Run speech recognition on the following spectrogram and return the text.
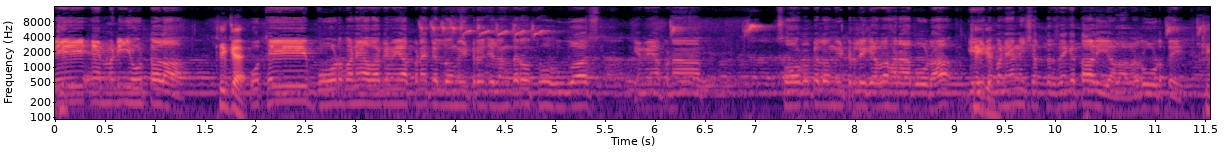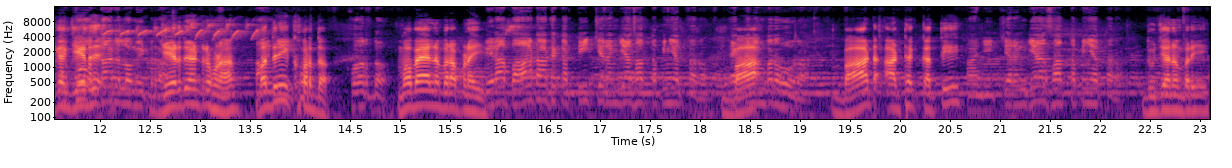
ਤੇ ਐਮਡੀ ਹੋਟਲ ਆ। ਠੀਕ ਹੈ। ਉੱਥੇ ਬੋਰਡ ਬਣਿਆ ਵਾ ਕਿਵੇਂ ਆਪਣਾ ਕਿਲੋਮੀਟਰ ਜਲੰਧਰ ਉੱਥੋਂ ਹੋਊਗਾ ਕਿਵੇਂ ਆਪਣਾ 100 ਕੁ ਕਿਲੋਮੀਟਰ ਲਿਖਿਆ ਵਾ ਹਰਾ ਬੋਰਡ ਆ ਗੇਟ। ਬਣਿਆ ਨਛੱਤਰ ਸਿੰਘ ਢਾਲੀ ਵਾਲਾ ਵਾ ਰੋਡ ਤੇ। ਠੀਕ ਹੈ ਗੇਟ ਕਿਲੋਮੀਟਰ ਆ। ਗੇਟ ਤੋਂ ਐਂਟਰ ਹੋਣਾ ਬਦਨੀ ਖੁਰਦ। ਖੁਰਦ। ਮੋਬਾਈਲ ਨੰਬਰ ਆਪਣਾ ਜੀ। ਮੇਰਾ 6281545775 ਇੱਕ ਬਾ- ਨੰਬਰ ਹੋਰ ਆ। 6231 ਹਾਂਜੀ 54775 ਦੂਜਾ ਨੰਬਰ ਜੀ।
